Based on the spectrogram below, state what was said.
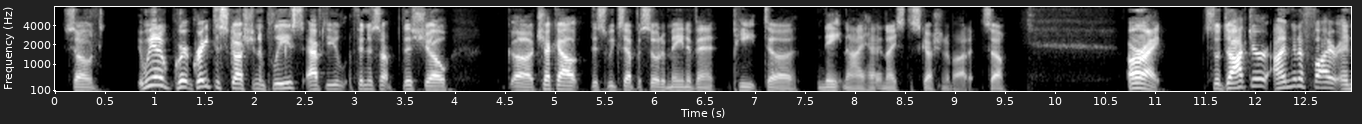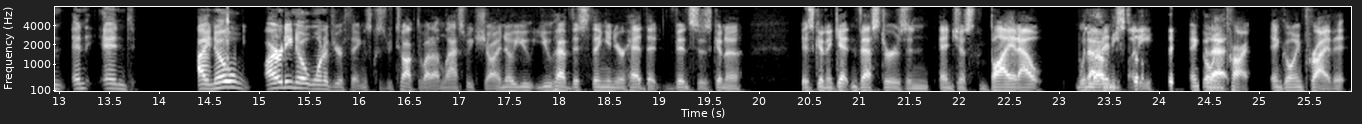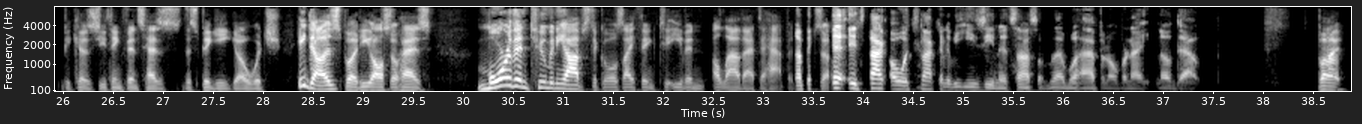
So we had a great, discussion, and please, after you finish up this show, uh, check out this week's episode of Main Event. Pete, uh, Nate, and I had a nice discussion about it. So, all right. So, Doctor, I'm going to fire, and and and I know I already know one of your things because we talked about it on last week's show. I know you you have this thing in your head that Vince is gonna is gonna get investors and and just buy it out without I'm anybody and going pri- and going private because you think Vince has this big ego, which he does, but he also has more than too many obstacles, I think, to even allow that to happen. I mean, so, it's not. Oh, it's not going to be easy, and it's not something that will happen overnight, no doubt. but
